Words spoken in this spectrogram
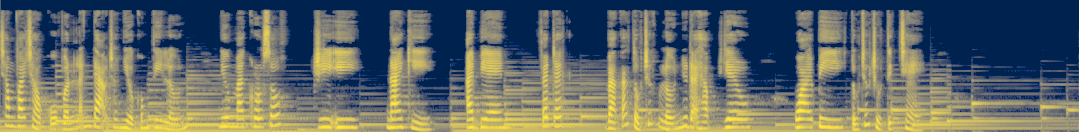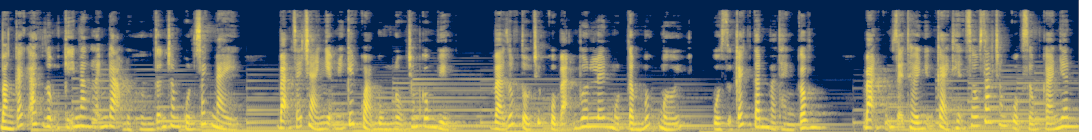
trong vai trò cố vấn lãnh đạo cho nhiều công ty lớn như Microsoft, GE, Nike, IBM, FedEx và các tổ chức lớn như Đại học Yale, YP, tổ chức chủ tịch trẻ. Bằng cách áp dụng kỹ năng lãnh đạo được hướng dẫn trong cuốn sách này, bạn sẽ trải nghiệm những kết quả bùng nổ trong công việc và giúp tổ chức của bạn vươn lên một tầm mức mới của sự cách tân và thành công. Bạn cũng sẽ thấy những cải thiện sâu sắc trong cuộc sống cá nhân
